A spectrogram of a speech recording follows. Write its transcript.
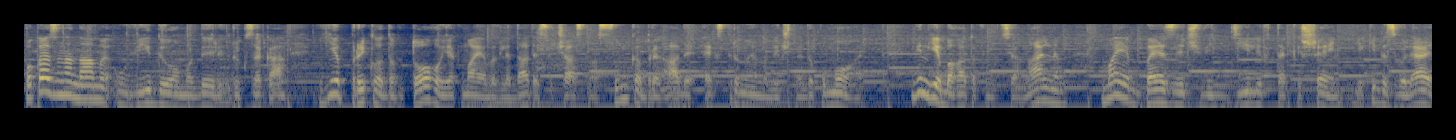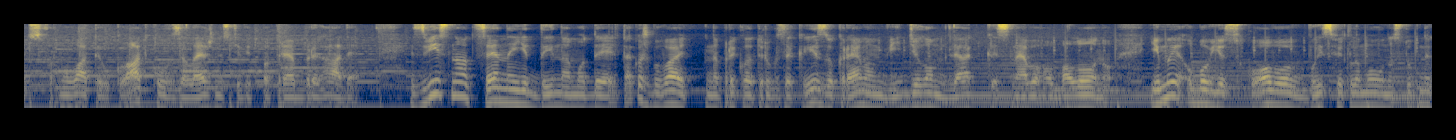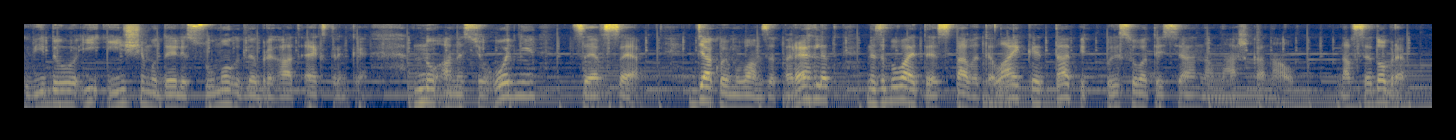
показана нами у відео модель рюкзака є прикладом того, як має виглядати сучасна сумка бригади екстреної медичної допомоги. Він є багатофункціональним, має безліч відділів та кишень, які дозволяють сформувати укладку в залежності від потреб бригади. Звісно, це не єдина модель. Також бувають, наприклад, рюкзаки з окремим відділом для кисневого балону. І ми обов'язково висвітлимо у наступних відео і інші моделі сумок для бригад екстренки. Ну а на сьогодні це все. Дякуємо вам за перегляд. Не забувайте ставити лайки та підписуватися на наш канал. На все добре!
